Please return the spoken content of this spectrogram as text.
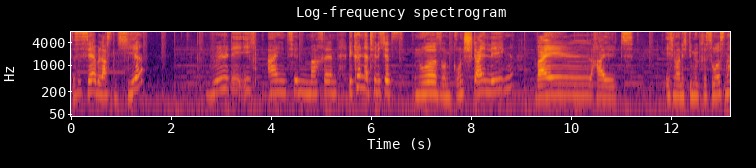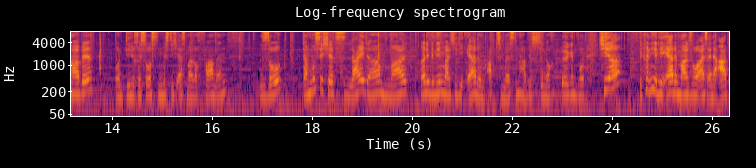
Das ist sehr belastend. Hier würde ich eins hinmachen. Wir können natürlich jetzt nur so einen Grundstein legen, weil halt ich noch nicht genug Ressourcen habe und die Ressourcen müsste ich erstmal noch farmen. So, da muss ich jetzt leider mal... Leute, wir nehmen mal hier die Erde, um abzumessen. Habe ich hier noch irgendwo... Hier, wir können hier die Erde mal so als eine Art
